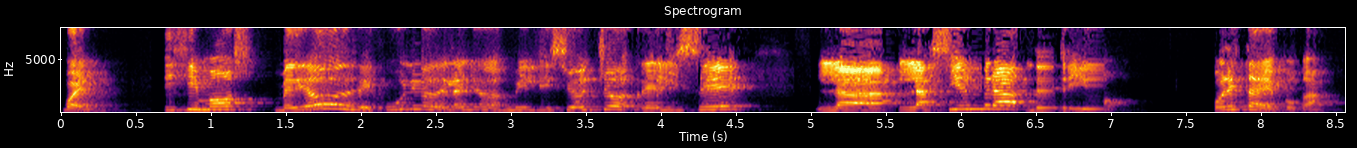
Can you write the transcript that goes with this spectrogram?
bueno, dijimos, mediados de junio del año 2018 realicé la, siembra de trigo, por esta época.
